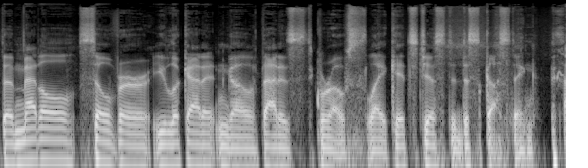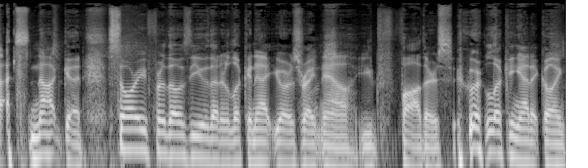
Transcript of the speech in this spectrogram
the metal silver. You look at it and go, that is gross. Like it's just disgusting. That's not good. Sorry for those of you that are looking at yours right now, you fathers who are looking at it going,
